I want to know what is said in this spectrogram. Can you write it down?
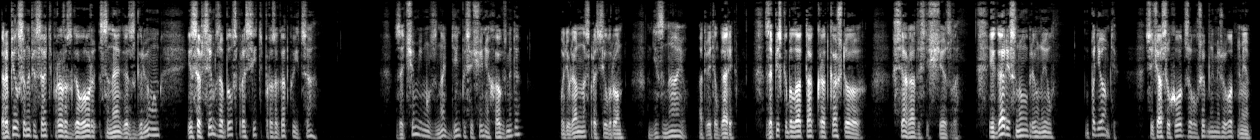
Торопился написать про разговор Снега с Грюмом и совсем забыл спросить про загадку яйца. Зачем ему знать день посещения Хогсмида? — удивленно спросил Рон. — Не знаю, — ответил Гарри. Записка была так кратка, что вся радость исчезла. И Гарри снова приуныл. — Пойдемте. Сейчас уход за волшебными животными.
